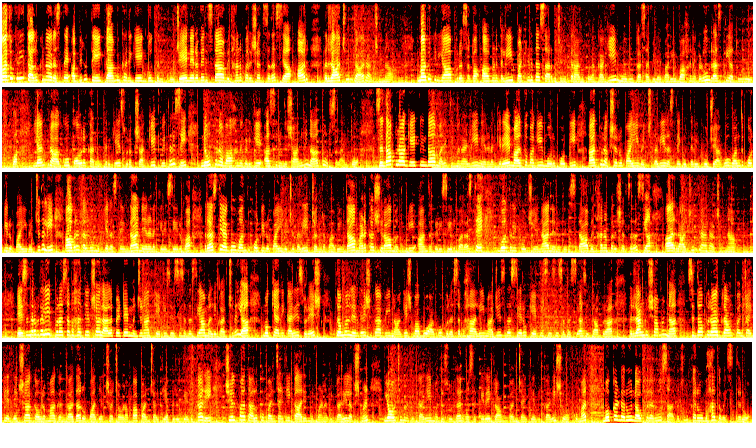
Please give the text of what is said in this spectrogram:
ಮಧುಗಿರಿ ತಾಲೂಕಿನ ರಸ್ತೆ ಅಭಿವೃದ್ಧಿ ಕಾಮಗಾರಿಗೆ ಗುದ್ದಲಿ ಪೂಜೆ ನೆರವೇರಿಸಿದ ವಿಧಾನ ಪರಿಷತ್ ಸದಸ್ಯ ಆರ್ ರಾಜೇಂದ್ರ ರಾಜಣ್ಣ. ಮಧುಗಿರಿಯ ಪುರಸಭಾ ಆವರಣದಲ್ಲಿ ಪಟ್ಟಣದ ಸಾರ್ವಜನಿಕರ ಅನುಕೂಲಕ್ಕಾಗಿ ಮೂರು ಕಸ ವಿಲೇವಾರಿ ವಾಹನಗಳು ರಸ್ತೆಯ ಧೂಳು ಎತ್ತುವ ಯಂತ್ರ ಹಾಗೂ ಪೌರ ಕಾರ್ಮಿಕರಿಗೆ ಸುರಕ್ಷಾ ಕಿಟ್ ವಿತರಿಸಿ ನೂತನ ವಾಹನಗಳಿಗೆ ಹಸಿರು ನಿಶಾನೆಯನ್ನ ತೋರಿಸಲಾಯಿತು. ಸಿದ್ದಾಪುರ ಗೇಟ್ನಿಂದ ಮರಿತಿಮ್ಮನಹಳ್ಳಿ, ನೇರಳಕೆರೆ ಮಾರ್ಗವಾಗಿ ಮೂರು ಕೋಟಿ ಹತ್ತು ಲಕ್ಷ ರೂಪಾಯಿ ವೆಚ್ಚದಲ್ಲಿ ರಸ್ತೆ ಗುದ್ದಲಿ ಪೂಜೆ ಹಾಗೂ ಒಂದು ಕೋಟಿ ರೂಪಾಯಿ ವೆಚ್ಚದಲ್ಲಿ ಅವರಗಲ್ಲು ಮುಖ್ಯ ರಸ್ತೆಯಿಂದ ನೇರಳಕೆರೆ ಸೇರುವ ರಸ್ತೆ ಹಾಗೂ ಒಂದು ಕೋಟಿ ರೂಪಾಯಿ ವೆಚ್ಚದಲ್ಲಿ ಚಂದ್ರಬಾವಿಯಿಂದ ಮಡಕಶಿರಾ ಮಧುಡಿ ಆಂಧ್ರಗಡಿ ಸೇರುವ ರಸ್ತೆ ಗೋತಲಿ ಪೂಜೆಯನ್ನ ನೆರವೇರಿಸಿದ ವಿಧಾನ ಪರಿಷತ್ ಸದಸ್ಯ ಆರ್ ರಾಜೇಂದ್ರ ರಾಜಣ್ಣ. ಈ ಸಂದರ್ಭದಲ್ಲಿ ಪುರಸಭಾಧ್ಯಕ್ಷ ಲಾಲಪೇಟೆ ಮಂಜುನಾಥ್ ಕೆಪಿಸಿಸಿ ಸದಸ್ಯ ಮಲ್ಲಿಕಾರ್ಜುನಯ್ಯ, ಮುಖ್ಯ ಅಧಿಕಾರಿ ಸುರೇಶ್, ತಮಲ್ ನಿರ್ದೇಶಕ ಪಿ ನಾಗೇಶ್ ಬಾಬು ಹಾಗೂ ಪುರಸಭಾ ಅಲಿ ಮಾಜಿ ಸದಸ್ಯರು ಕೆಪಿಸಿಸಿ ಸದಸ್ಯ ಸಿದ್ದಾಪುರ ರಂಗಶಾಮಣ್ಣ, ಸಿದ್ದಾಪುರ ಗ್ರಾಮ ಪಂಚಾಯಿತಿ ಅಧ್ಯಕ್ಷ ಗೌರಮ್ಮ, ಗಂಗಾಧರ್ ಉಪಾಧ್ಯಕ್ಷ ಚೌಡಪ್ಪ, ಪಂಚಾಯಿತಿ ಅಭಿವೃದ್ಧಿ ಅಧಿಕಾರಿ ಶಿಲ್ಪಾ, ತಾಲೂಕು ಪಂಚಾಯಿತಿ ಕಾರ್ಯನಿರ್ವಹಣಾಧಿಕಾರಿ ಲಕ್ಷ್ಮಣ್ ಯೋಜನಾಧಿಕಾರಿ ಮಧುಸೂದನ್, ಹೊಸಕೆರೆ ಗ್ರಾಮ ಪಂಚಾಯಿತಿ ಅಧಿಕಾರಿ ಶಿವಕುಮಾರ್, ಮುಖಂಡರು, ನೌಕರರು, ಸಾರ್ವಜನಿಕರು ಭಾಗವಹಿಸಿದ್ದರು.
